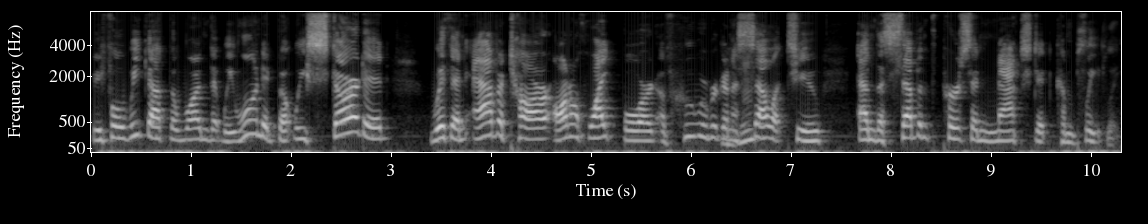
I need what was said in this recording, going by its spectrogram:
before we got the one that we wanted. But we started with an avatar on a whiteboard of who we were going to mm-hmm. sell it to, and the seventh person matched it completely.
